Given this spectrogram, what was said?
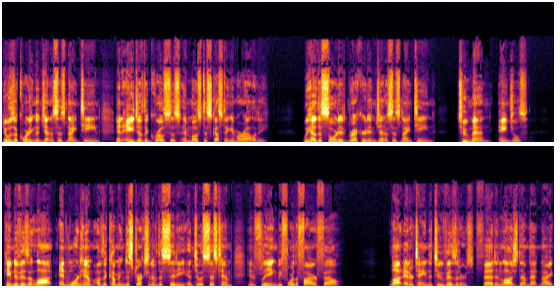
It was, according to Genesis 19, an age of the grossest and most disgusting immorality. We have the sordid record in Genesis 19. Two men, angels, came to visit Lot and warn him of the coming destruction of the city and to assist him in fleeing before the fire fell. Lot entertained the two visitors, fed and lodged them that night.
